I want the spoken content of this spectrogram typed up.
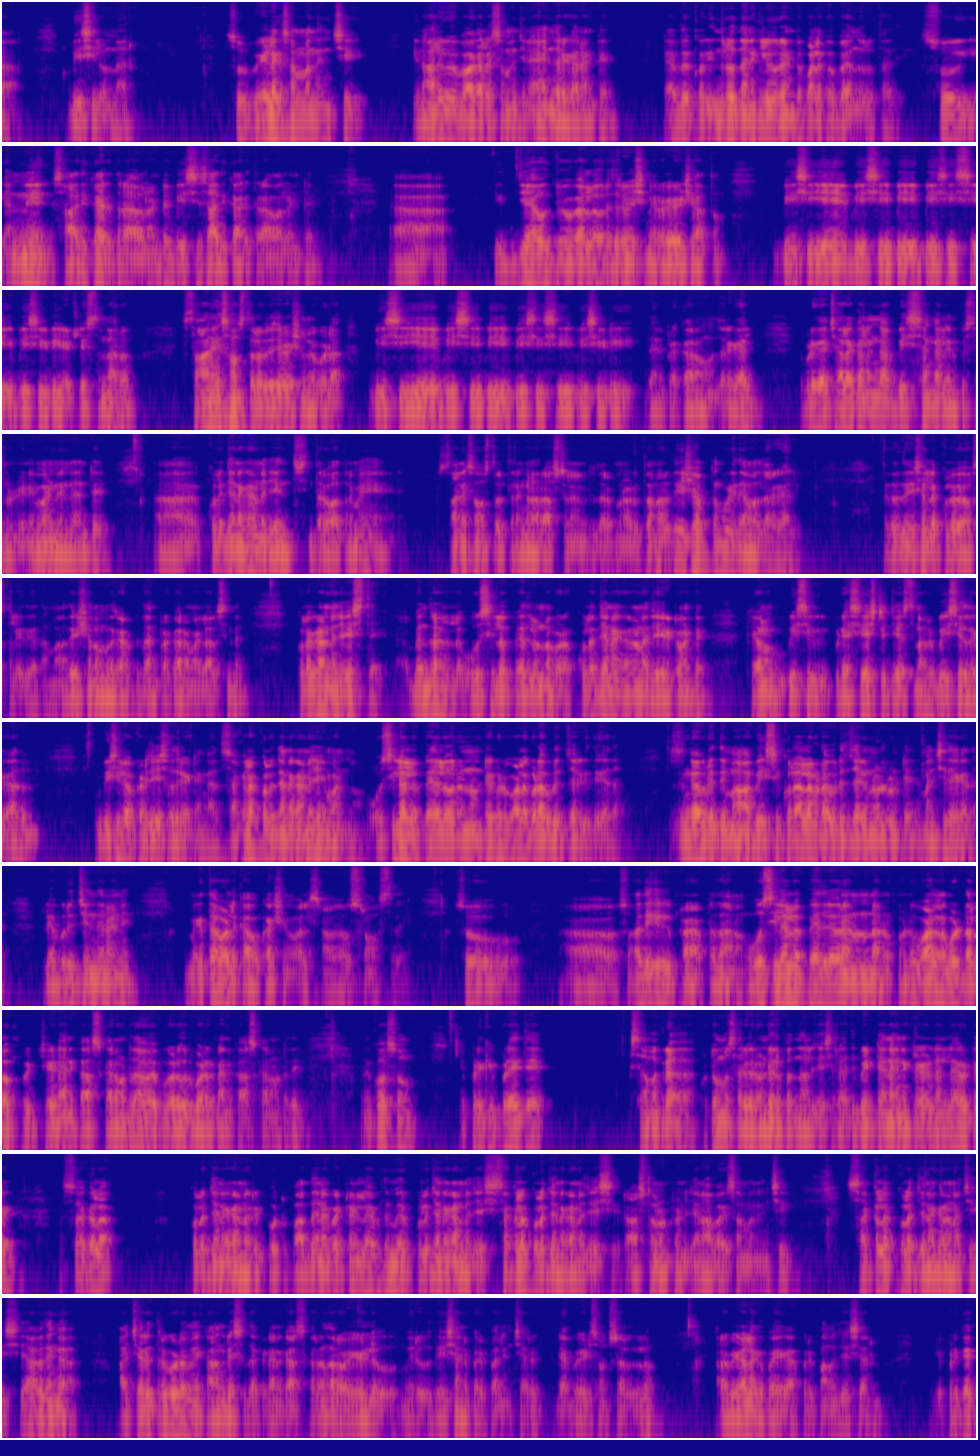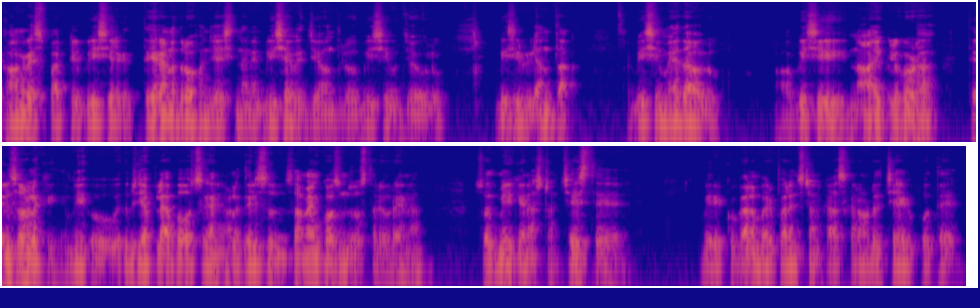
బీసీలు ఉన్నారు. సో వీళ్ళకి సంబంధించి ఈ నాలుగు విభాగాలకు సంబంధించి న్యాయం జరగాలంటే లేకపోతే ఇందులో ధనికులు ఎవరంటే వాళ్ళకి ఉపయోగం జరుగుతుంది. సో ఇవన్నీ సాధికారిత రావాలంటే బీసీ సాధికారిత రావాలంటే విద్యా ఉద్యోగాల్లో రిజర్వేషన్ ఇరవై ఏడు శాతం. బీసీఏ బీసీబీ బీసీసీ బీసీడీ ఎట్లా ఇస్తున్నారో స్థానిక సంస్థల రిజర్వేషన్లో కూడా బీసీఏ బీసీబీ బీసీసీ బీసీడీ దాని ప్రకారం జరగాలి. ఇప్పటికే చాలా కాలంగా బీసీ సంఘాలు వినిపిస్తున్న డిమాండ్ ఏంటంటే కుల జనగణన జయించిన తర్వాతనే స్థానిక సంస్థలు తెలంగాణ రాష్ట్రంలో ఎన్నికలు జరపని అడుగుతున్నారు. దేశవ్యాప్తం కూడా ఇదే అమలు జరగాలి. ఇతర దేశాల్లో కుల వ్యవస్థ లేదు కదా. మన దేశంలో ఉంది కాబట్టి దాని ప్రకారం వెళ్ళాల్సిందే. కులగణన చేస్తే అభ్యంతరాలు ఓసీలో పేదలు ఉన్నా కూడా కుల జనగణన చేయటం అంటే కేవలం బీసీ ఇప్పుడు ఎస్సీ ఎస్టీ చేస్తున్నారు. బీసీలు కాదు. బీసీలో ఒక్కటి చేసి వదిలేయటం కాదు. సకల కుల జనగణన చేయమంటున్నాం. ఓసీలలో పేదలు ఎవరైనా ఉంటే కూడా వాళ్ళకు కూడా అభివృద్ధి జరిగింది కదా. నిజంగా అభివృద్ధి మా బీసీ కులాల్లో కూడా అభివృద్ధి జరిగిన వాళ్ళు ఉంటే మంచిదే కదా. వీళ్ళు అభివృద్ధి చెందినని మిగతా వాళ్ళకి అవకాశం ఇవ్వాల్సిన అవసరం వస్తుంది. సో సో అది ప్ర ప్రధానం. ఓసీలలో పేదలు ఎవరైనా ఉన్నారనుకోండి వాళ్ళని కూడా డెవలప్మెంట్ చేయడానికి ఆస్కారం ఉంటుంది. ఆ వైపు అడుగులు పడగడానికి ఆస్కారం ఉంటుంది. అందుకోసం ఇప్పటికిప్పుడైతే సమగ్ర కుటుంబ సర్వే రెండు వేల పద్నాలుగు చేశారు అది పెట్టాను ఆయనకి వెళ్ళడం లేకపోతే సకల కుల జనగణన రిపోర్ట్ పాదైనా పెట్టండి. లేకపోతే మీరు కుల జనగణన చేసి సకల కుల జనగణన చేసి రాష్ట్రంలో ఉన్నటువంటి జనాభాకి సంబంధించి సకల కుల జనగణన చేసి ఆ విధంగా ఆ చరిత్ర కూడా మీ కాంగ్రెస్ దక్కడానికి ఆస్కారం ఉంది. అరవై ఏళ్ళు మీరు దేశాన్ని పరిపాలించారు. డెబ్బై ఏడు సంవత్సరాలలో అరవై ఏళ్ళకు పైగా పరిపాలన చేశారు. ఇప్పటికే కాంగ్రెస్ పార్టీ బీసీలకు తీరని ద్రోహం చేసిందని బీసీ విద్యావంతులు బీసీ ఉద్యోగులు బీసీ వీళ్ళంతా బీసీ మేధావులు బీసీ నాయకులు కూడా తెలుసు వాళ్ళకి. మీకు ఎదురు చెప్పలేకపోవచ్చు కానీ వాళ్ళకి తెలుసు. సమయం కోసం చూస్తారు ఎవరైనా. సో అది మీకే నష్టం. చేస్తే మీరు ఎక్కువ కాలం పరిపాలించడానికి ఆస్కారం ఉండదు. చేయకపోతే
